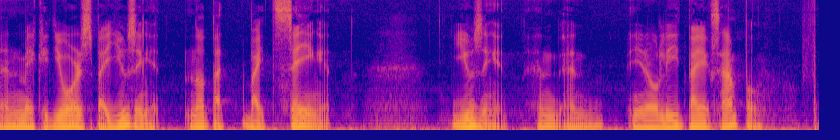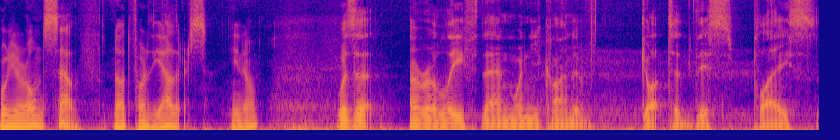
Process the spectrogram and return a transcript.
and make it yours by using it not by, by saying it using it and and you know lead by example for your own self not for the others you know Was it a relief then when you kind of got to this place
